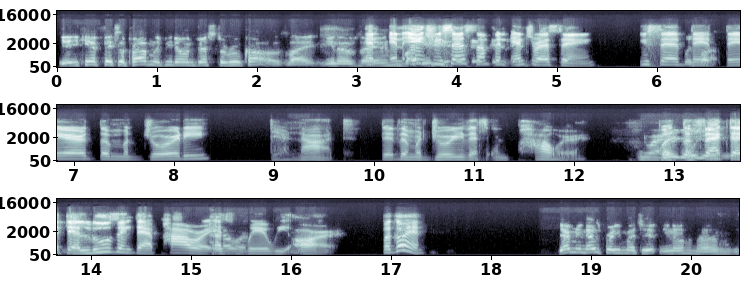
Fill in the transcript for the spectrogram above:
Yeah, you can't fix a problem if you don't address the root cause. Like you know what I'm saying? And H, you said something interesting. You said that they're the majority. They're not. They're the majority that's in power. Right. But the go, fact yeah. that they're losing that power, is where we are. But go ahead. Yeah, I mean that's pretty much it. You know, uh,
